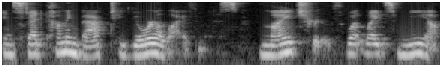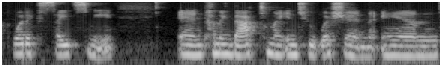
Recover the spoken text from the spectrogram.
instead coming back to your aliveness, my truth, what lights me up, what excites me, and coming back to my intuition and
